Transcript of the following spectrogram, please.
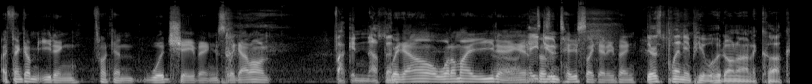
I think I'm eating fucking wood shavings. Like I don't Fucking nothing. like I don't. What am I eating? it hey, doesn't dude. taste like anything. There's plenty of people who don't know how to cook.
